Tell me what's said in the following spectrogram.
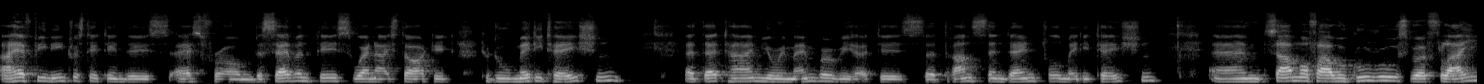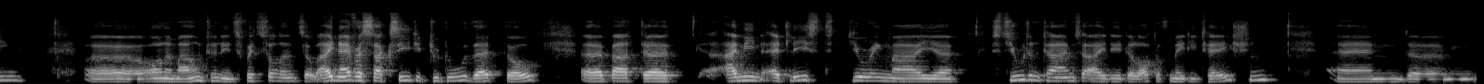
I have been interested in this as from the 70s when I started to do meditation. At that time, you remember we had this uh, transcendental meditation, and some of our gurus were flying uh, on a mountain in Switzerland. So I never succeeded to do that though. Uh, but uh, I mean, at least during my uh, student times, I did a lot of meditation. And um,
